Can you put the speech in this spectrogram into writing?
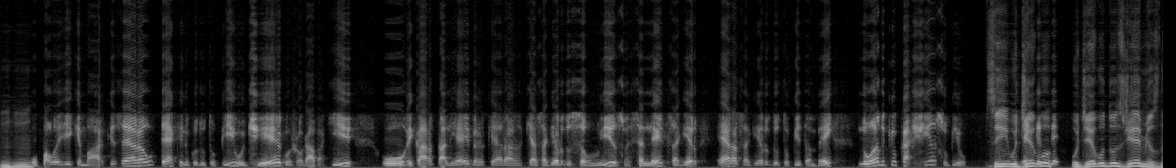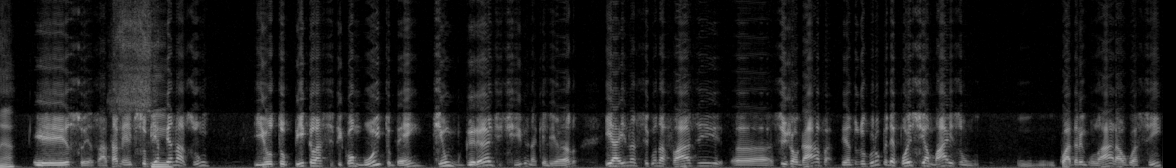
uhum. o Paulo Henrique Marques era o técnico do Tupi, o Diego jogava aqui, o Ricardo Talieber, que era que é zagueiro do São Luís, um excelente zagueiro, era zagueiro do Tupi também, no ano que o Caxias subiu. Sim, o Diego, o Diego dos Gêmeos, né? Isso, exatamente. Subia apenas um. E o Tupi classificou muito bem, tinha um grande time naquele ano. E aí na segunda fase uh, se jogava dentro do grupo e depois tinha mais um, um quadrangular, algo assim.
